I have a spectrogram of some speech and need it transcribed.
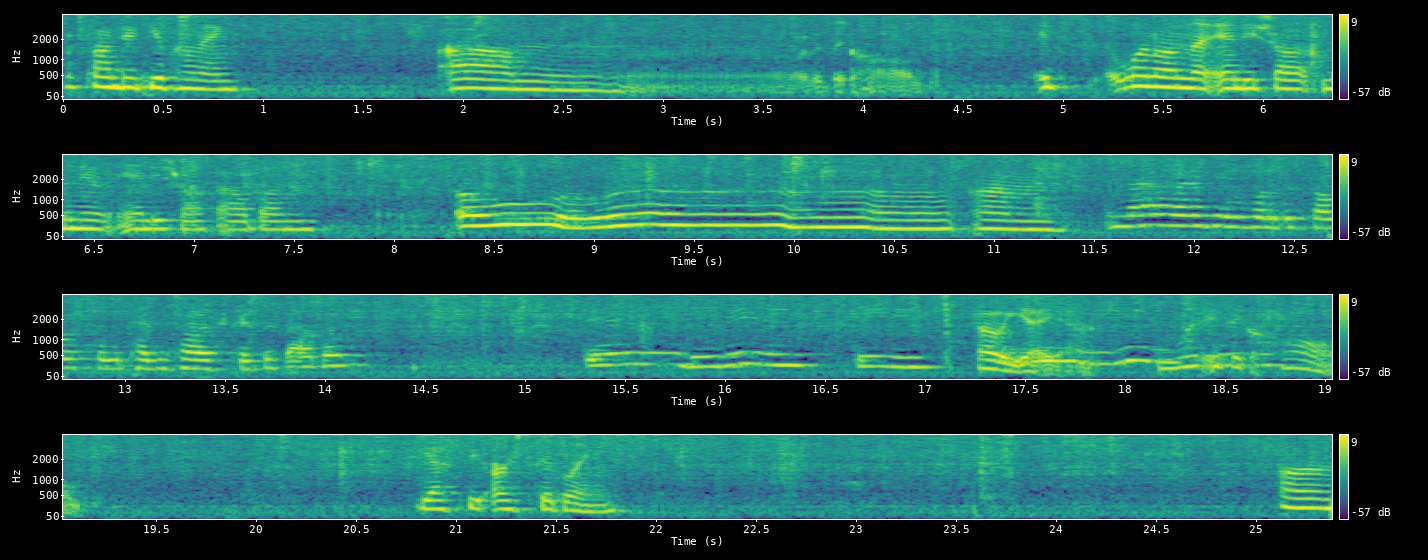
What song do you keep humming? Um, what is it called? It's one on the Andy Shauf, the new Andy Shauf album. Oh, oh, oh. And that reminds me of one of the songs from the Peasant Thomas Christmas album. Oh yeah, yeah. What is it called? Yes, we are siblings. Um,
